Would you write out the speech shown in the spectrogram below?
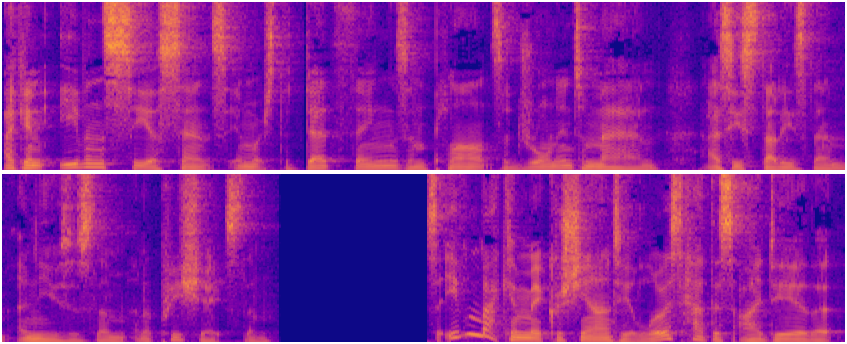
I can even see a sense in which the dead things and plants are drawn into man as he studies them and uses them and appreciates them. So, even back in Mere Christianity, Lewis had this idea that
